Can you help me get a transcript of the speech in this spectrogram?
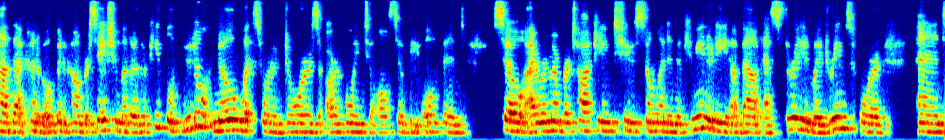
have that kind of open conversation with other people, you don't know what sort of doors are going to also be opened. So I remember talking to someone in the community about S3 and my dreams for it. And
